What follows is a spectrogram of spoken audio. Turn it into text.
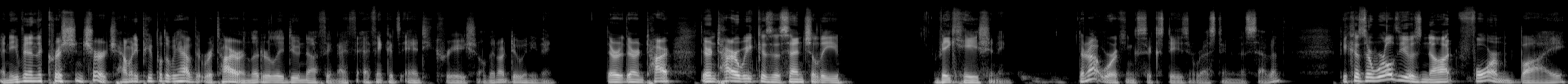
And even in the Christian church, how many people do we have that retire and literally do nothing? I, th- I think it's anti-creational. They don't do anything. Their their entire their entire week is essentially vacationing. They're not working six days and resting in the seventh because their worldview is not formed by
